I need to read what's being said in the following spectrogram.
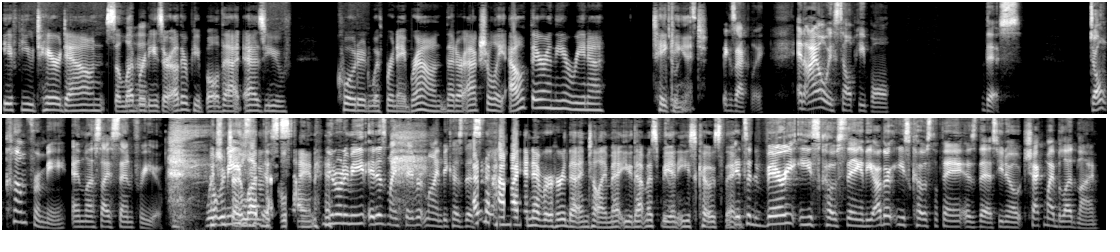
if you tear down uh-huh. celebrities or other people that, as you've quoted with Brene Brown, that are actually out there in the arena taking it. Exactly. And I always tell people this don't come for me unless I send for you. Which, Which I love this. that line. you know what I mean? It is my favorite line because this. I don't know how I had never heard that until I met you. That must be an East Coast thing. It's a very East Coast thing. The other East Coast thing is this, you know, check my bloodline.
